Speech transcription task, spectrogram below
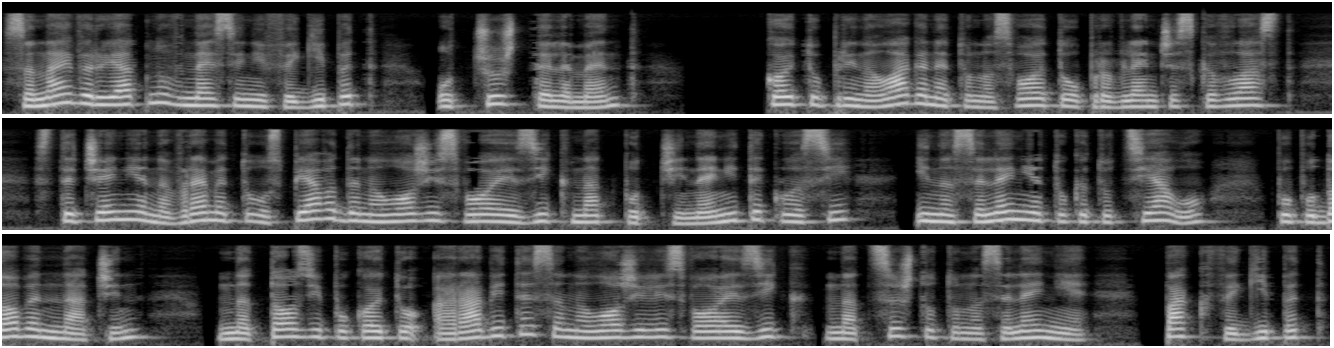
са най-вероятно внесени в Египет от чужд елемент, който при налагането на своята управленческа власт с течение на времето успява да наложи своя език над подчинените класи и населението като цяло по подобен начин на този, по който арабите са наложили своя език над същото население, пак в Египет,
